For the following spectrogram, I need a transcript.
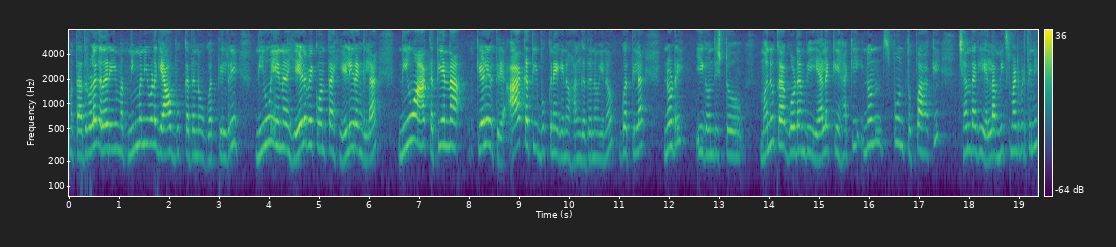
ಮತ್ತು ಅದರೊಳಗೆ ಅದ ರೀ ಮತ್ತು ನಿಮ್ಮ ಮನೆಯೊಳಗೆ ಯಾವ ಬುಕ್ ಅದನೋ ಗೊತ್ತಿಲ್ಲರಿ ನೀವು ಏನು ಹೇಳಬೇಕು ಅಂತ ಹೇಳಿರಂಗಿಲ್ಲ. ನೀವು ಆ ಕಥೆಯನ್ನು ಕೇಳಿರ್ತೀರಿ. ಆ ಕತೆ ಬುಕ್ನಾಗೇನೋ ಹಂಗದನೋ ಏನೋ ಗೊತ್ತಿಲ್ಲ. ನೋಡ್ರಿ, ಈಗ ಒಂದಿಷ್ಟು ಮನುಕ ಗೋಡಂಬಿ ಏಲಕ್ಕಿ ಹಾಕಿ, ಇನ್ನೊಂದು ಸ್ಪೂನ್ ತುಪ್ಪ ಹಾಕಿ ಚೆಂದಾಗಿ ಎಲ್ಲ ಮಿಕ್ಸ್ ಮಾಡಿಬಿಡ್ತೀನಿ.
